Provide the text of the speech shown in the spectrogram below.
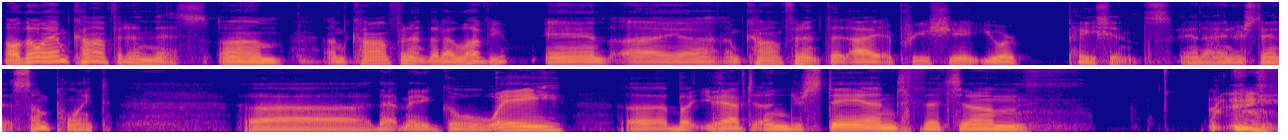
although I am confident in this, um, I'm confident that I love you and I, uh, I'm confident that I appreciate your patience. And I understand at some point uh, that may go away, uh, but you have to understand that. Um,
